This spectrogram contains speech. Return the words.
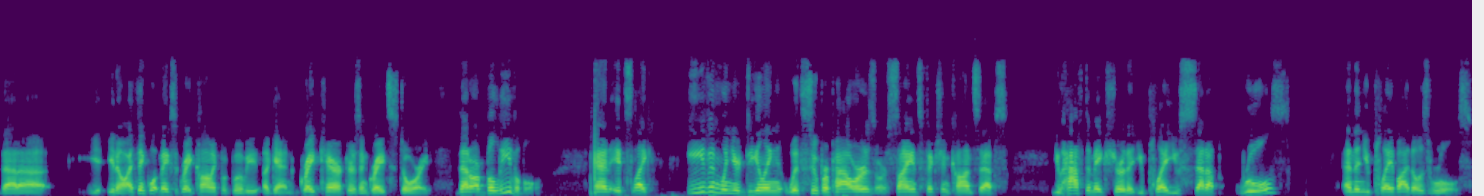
that uh you, you know I think what makes a great comic book movie again great characters and great story that are believable and it's like, even when you're dealing with superpowers or science fiction concepts, you have to make sure that you play, you set up rules, and then you play by those rules.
